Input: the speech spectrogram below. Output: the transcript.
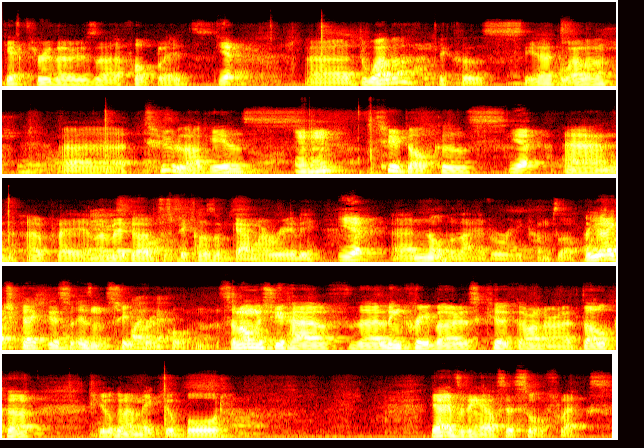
get through those uh, fog blades. Yep. Uh, Dweller, because, yeah, Dweller. Uh, two Laggias, Mhm. two Dolkkas, Yep. and I'll play an Omega just because of Gamma, really. Yep. Uh, not that that ever really comes up. But your extra deck is, isn't super important. So long as you have the Linkuriboh, the Secure Gardener, and a Dolkka, you're going to make your board. Yeah, everything else is sort of flex.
